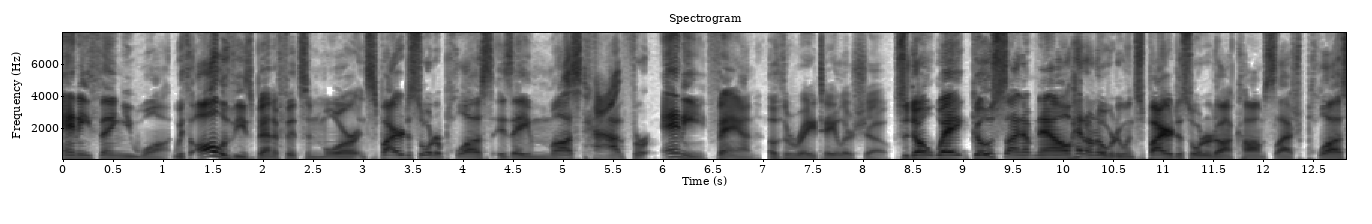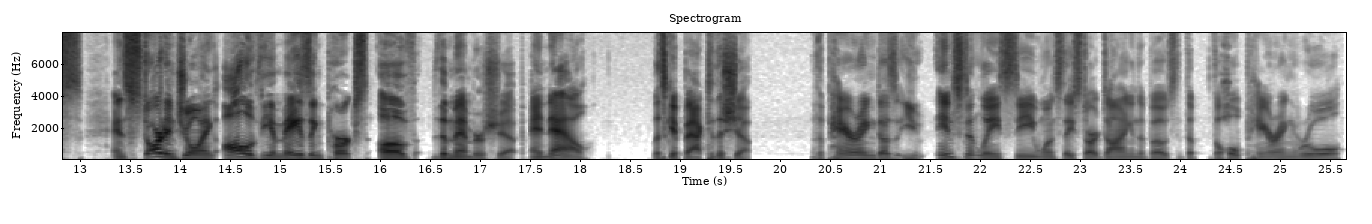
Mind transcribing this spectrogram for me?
anything you want. With all of these benefits and more, Inspired Disorder Plus is a must have for any fan of The Ray Taylor Show. So don't wait. Go sign up now. Head on over to inspireddisorder.com slash plus and start enjoying all of the amazing perks of the membership. And now, let's get back to the show. The pairing does you instantly see once they start dying in the boats that the the whole pairing rule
